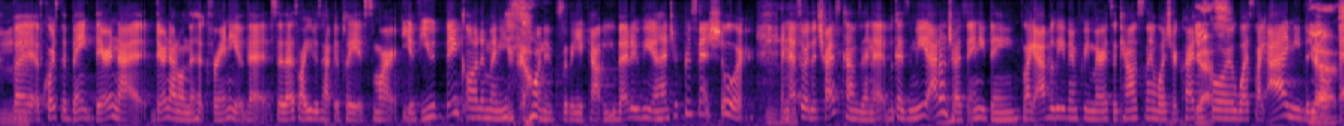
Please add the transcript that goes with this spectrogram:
Mhm. But of course, the bank they're not they're not on the hook for any of that. So that's why you just have to play it smart. If you think all the money is going into the account, you better be hundred percent sure. Mhm. And that's where the trust comes in at. Because me, I don't trust anything. Like I believe in premarital counseling. What's your credit Yes. score? What's like I need to Yes. know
